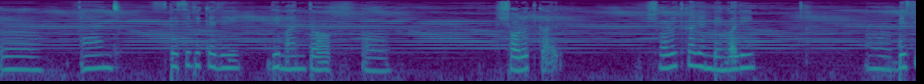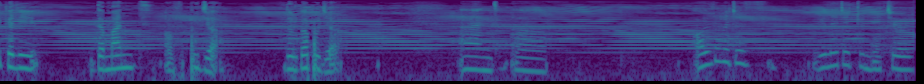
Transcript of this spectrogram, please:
uh, and specifically the month of uh, Sharatkal. Sharatkal in Bengali, uh, basically the month of Puja, Durga Puja, and uh, although it is related to nature,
